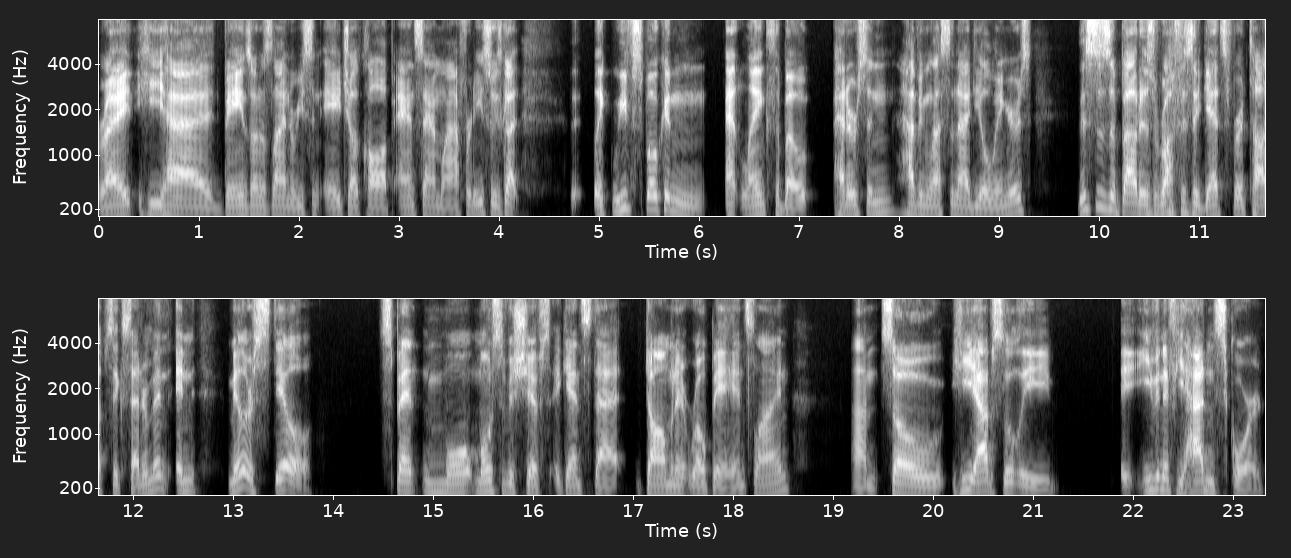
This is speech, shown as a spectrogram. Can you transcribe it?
right? He had Bains on his line, a recent AHL call up, and Sam Lafferty. So he's got, uh, like, we've spoken at length about Pettersson having less than ideal wingers. This is about as rough as it gets for a top six centerman. And Miller still spent mo- most of his shifts against that dominant Roope Hintz line. Um, so he absolutely, even if he hadn't scored,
